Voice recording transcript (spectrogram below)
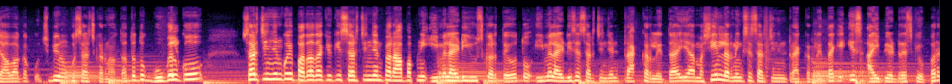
जावा का कुछ भी उनको सर्च करना होता था तो गूगल को सर्च इंजन को ये पता था क्योंकि सर्च इंजन पर आप अपनी ईमेल आईडी यूज़ करते हो तो ईमेल आईडी से सर्च इंजन ट्रैक कर लेता है या मशीन लर्निंग से सर्च इंजन ट्रैक कर लेता है कि इस आईपी एड्रेस के ऊपर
